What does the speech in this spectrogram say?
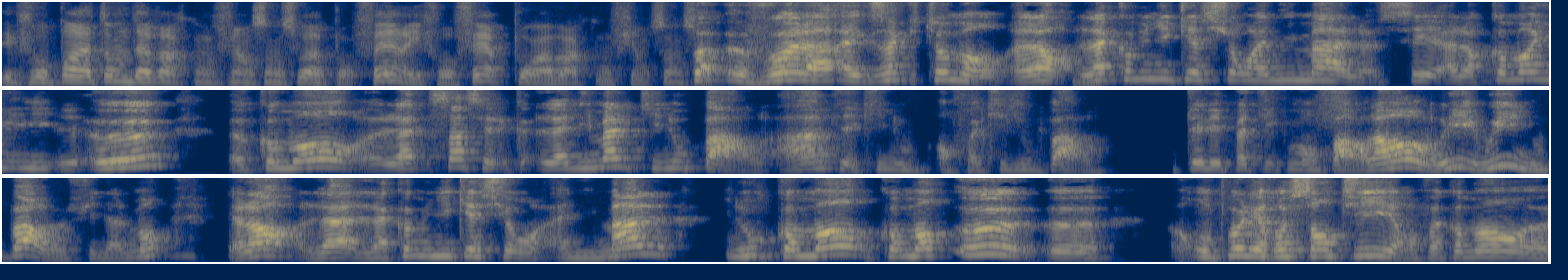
il ne faut pas attendre d'avoir confiance en soi pour faire, il faut faire pour avoir confiance en soi. Bah, voilà, exactement. Alors, la communication animale, c'est alors comment eux, euh, comment ça c'est l'animal qui nous parle, hein, qui, nous, enfin qui nous parle télépathiquement parlant, oui, oui, il nous parle finalement. Et alors, la, communication animale, nous, comment, comment eux, euh, on peut les ressentir? Enfin, comment euh,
